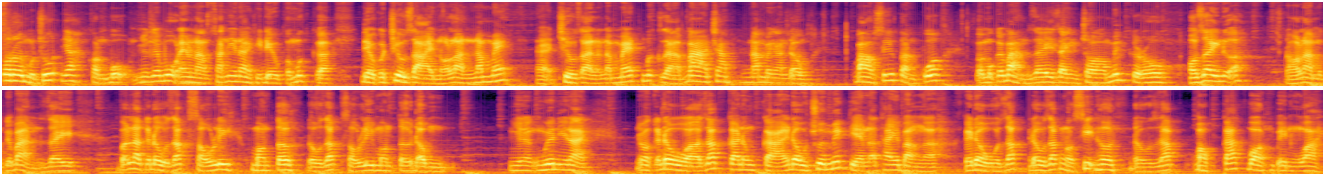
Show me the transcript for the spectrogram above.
tốt hơn một chút nhá còn bộ những cái bộ em làm sẵn như này thì đều có mức đều có chiều dài nó là 5 mét Đấy, chiều dài là 5 mét mức giá 350.000 đồng bao ship toàn quốc và một cái bản dây dành cho micro. Có dây nữa. Đó là một cái bản dây vẫn là cái đầu rắc 6 ly monster đầu rắc 6 ly monster đồng như nguyên như này. Nhưng mà cái đầu uh, rắc Canon cái đầu chui mic thì em đã thay bằng uh, cái đầu rắc đầu rắc nó xịn hơn đầu rắc bọc carbon bên ngoài.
